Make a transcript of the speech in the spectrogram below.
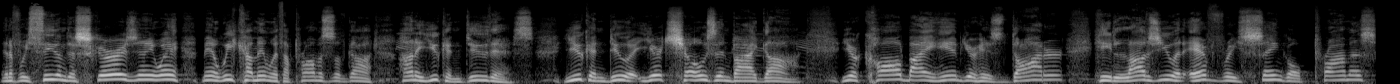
And if we see them discouraged in any way, man, we come in with the promises of God. Honey, you can do this. You can do it. You're chosen by God. You're called by Him. You're His daughter. He loves you, and every single promise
